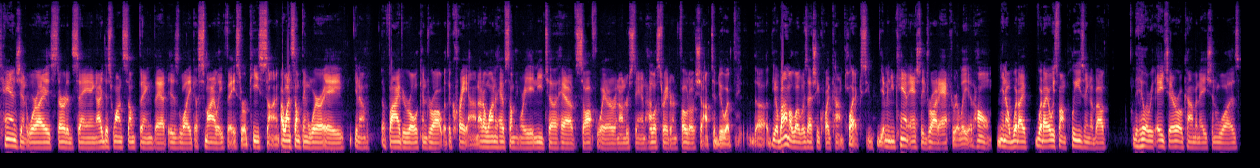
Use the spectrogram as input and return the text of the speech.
tangent where I started saying, I just want something that is like a smiley face or a peace sign. I want something where a, you know, a five year old can draw it with a crayon. I don't want to have something where you need to have software and understand Illustrator and Photoshop to do it. The, the Obama logo is actually quite complex. You, I mean, you can't actually draw it accurately at home. You know, what I, what I always found pleasing about the Hillary H arrow combination was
